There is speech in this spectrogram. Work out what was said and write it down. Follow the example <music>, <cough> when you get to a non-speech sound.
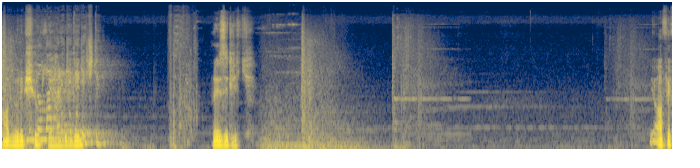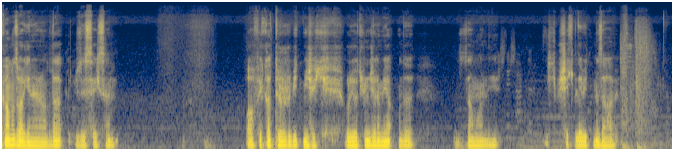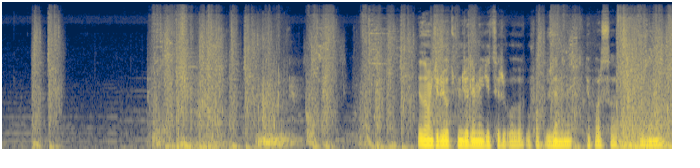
Abi böyle bir şey yok ya. Bildiğin geçti. rezillik. Bir AFK'mız var gene herhalde. %80. AFK terörü bitmeyecek. Riot güncelleme yapmadı. Zaman hiçbir şekilde bitmez abi. Ne zaman ki Riot güncelleme getir o ufak düzenleme yaparsa o zaman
